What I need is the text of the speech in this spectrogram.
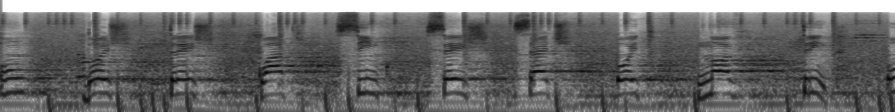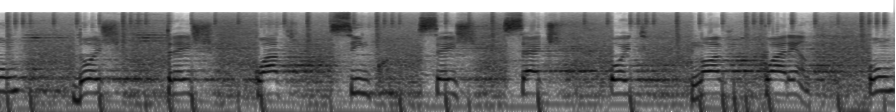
1, 2, 3, 4, 5, 6, 7, 8, 9, 30. 1, 2, 3, 4, 5, 6, 7, 8, 9, 40. 1,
